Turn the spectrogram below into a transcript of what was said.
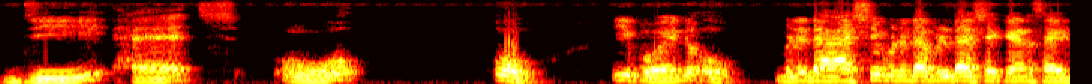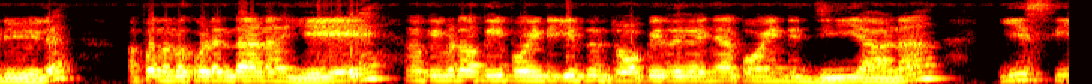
G H O O ഈ പോയിന്റ് ഒ ഇവിടെ ഡാഷ് ഇവിടെ ഡബിൾ ഡാഷ് ഒക്കെയാണ് സൈഡ് വ്യൂവിൽ അപ്പൊ നമുക്ക് ഇവിടെ എന്താണ്? എ നമുക്ക് ഇവിടെ നമുക്ക് ഈ പോയിന്റ് ഈ ഡ്രോപ്പ് ചെയ്ത് കഴിഞ്ഞാൽ പോയിന്റ് ജി ആണ്. ഈ സി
